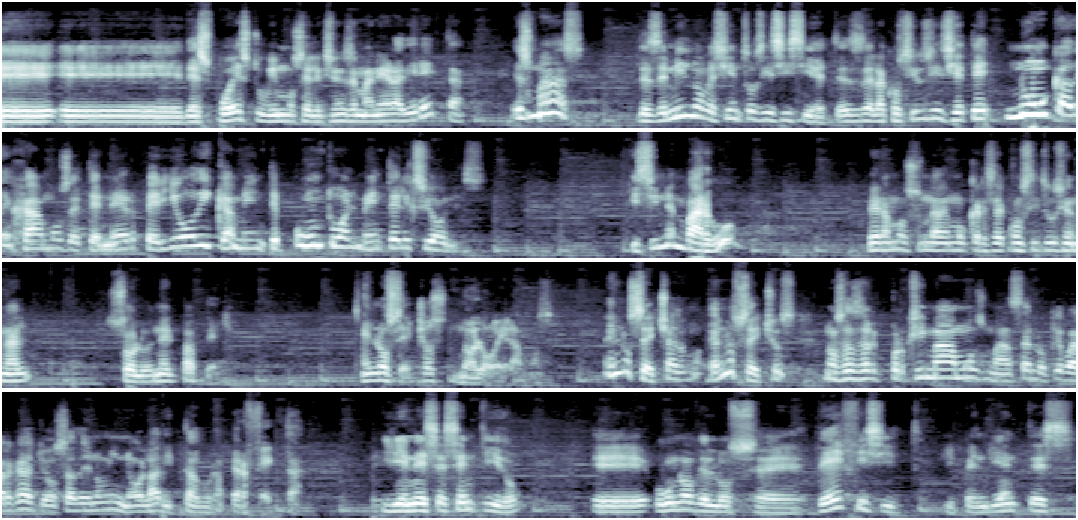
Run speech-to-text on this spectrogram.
Eh, eh, después tuvimos elecciones de manera directa. Es más, desde 1917, desde la Constitución 17, nunca dejamos de tener periódicamente, puntualmente elecciones. Y sin embargo, éramos una democracia constitucional solo en el papel. En los hechos no lo éramos. En los, hechos, en los hechos nos aproximábamos más a lo que Vargas Llosa denominó la dictadura perfecta. Y en ese sentido, eh, uno de los eh, déficits y pendientes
